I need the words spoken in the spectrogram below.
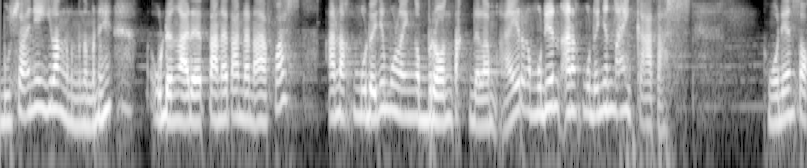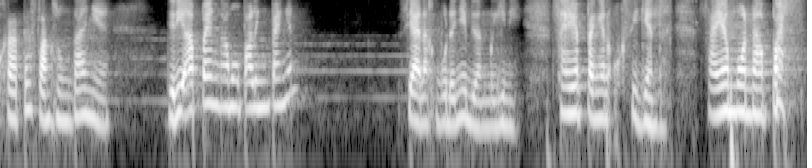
busanya hilang teman-teman ya. Udah nggak ada tanda-tanda nafas. Anak mudanya mulai ngebrontak dalam air. Kemudian anak mudanya naik ke atas. Kemudian Socrates langsung tanya, jadi apa yang kamu paling pengen? Si anak mudanya bilang begini, saya pengen oksigen, saya mau napas,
